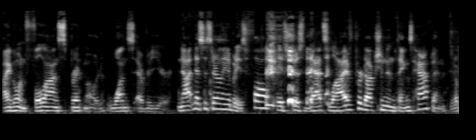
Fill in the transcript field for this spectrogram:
I go in full on sprint mode once every year. Not necessarily anybody's fault. It's just that's live production and things happen. Yep.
